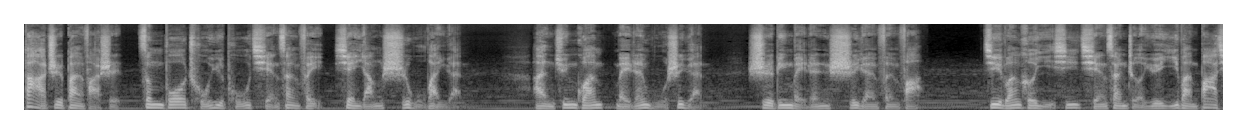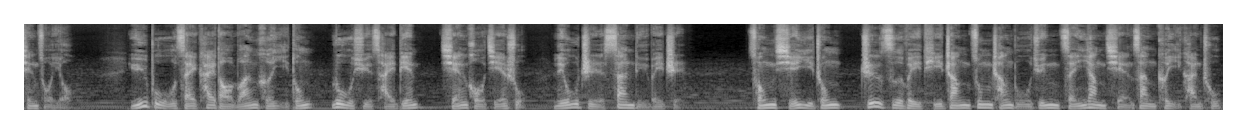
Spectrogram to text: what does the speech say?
大致办法是增拨楚玉璞遣散费现洋十五万元，按军官每人五十元，士兵每人十元分发。冀滦河以西遣散者约一万八千左右，余部再开到滦河以东陆续裁编，前后结束，留至三旅为止。从协议中只字未提张宗昌鲁军怎样遣散可以看出，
